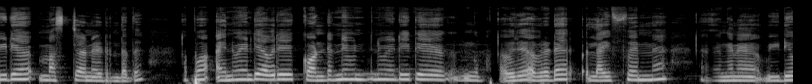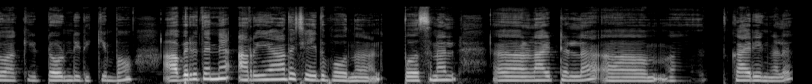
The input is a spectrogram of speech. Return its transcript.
വീഡിയോ മസ്റ്റാണ് ഇടേണ്ടത്. അപ്പോൾ അതിനുവേണ്ടി അവർ കോണ്ടന്റിന് വേണ്ടിയിട്ട് അവർ അവരുടെ ലൈഫ് തന്നെ ഇങ്ങനെ വീഡിയോ ആക്കി ഇട്ടുകൊണ്ടിരിക്കുമ്പോൾ അവർ തന്നെ അറിയാതെ ചെയ്തു പോകുന്നതാണ്. പേഴ്സണൽ ആയിട്ടുള്ള കാര്യങ്ങൾ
